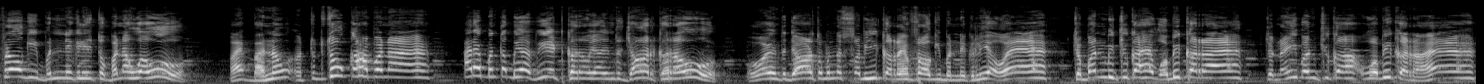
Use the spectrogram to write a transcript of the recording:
फ्रॉगी बनने के लिए तो बना हुआ हूँ। अरे बना? तू तू कहाँ बना है? अरे बनता भैया वेट कर यार इंतज़ार कर रहा हूँ। ओए इंतज़ार तो मुन्ना सभी कर रहे हैं फ्रॉगी बनने के लिए। ओए जो बन भी चुका है वो भी कर रहा है। जो नहीं बन चुका वो भी कर रहा है।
